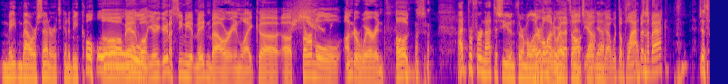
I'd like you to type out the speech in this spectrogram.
Meydenbauer Center. It's going to be cold. Oh man, well you're, you're gonna see me at Meydenbauer in like uh, uh, thermal underwear and Uggs. I'd prefer not to see you in thermal, thermal underwear. underwear. no that's offense, all. but Yeah, yeah, with the flap I in the back. Just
